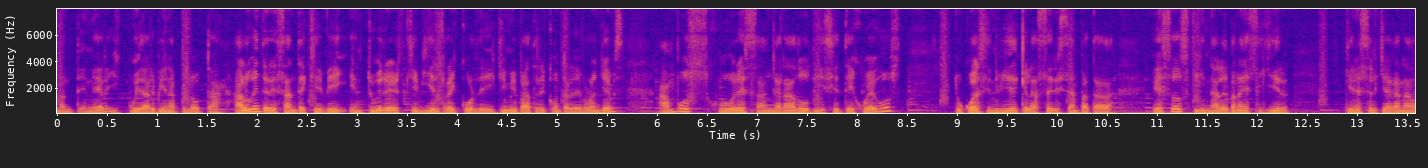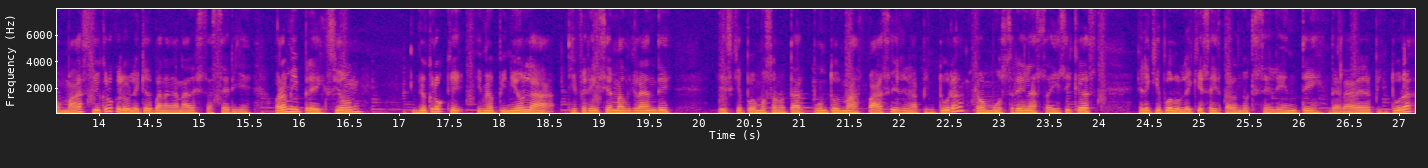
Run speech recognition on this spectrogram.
mantener y cuidar bien la pelota. Algo interesante que vi en Twitter es que vi el récord de Jimmy Butler contra LeBron James. Ambos jugadores han ganado 17 juegos, lo cual significa que la serie está empatada. Esos finales van a decidir quién es el que ha ganado más. Yo creo que los Lakers van a ganar esta serie. Ahora mi predicción, yo creo que en mi opinión la diferencia más grande es que podemos anotar puntos más fáciles en la pintura. Como mostré en las estadísticas, el equipo de los Lakers está disparando excelente de la área de pintura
